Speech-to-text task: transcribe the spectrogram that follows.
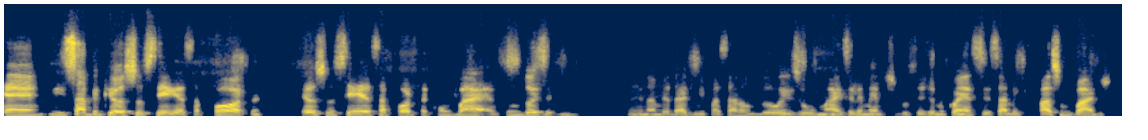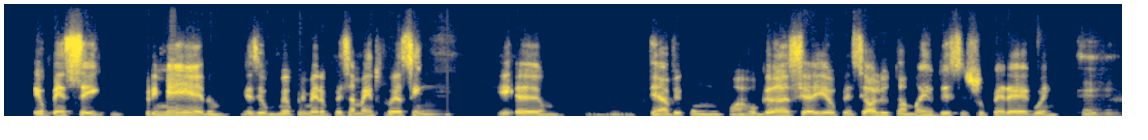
é, e sabe o que eu associei essa porta? Eu associei essa porta com, com dois. Na verdade, me passaram dois ou mais elementos. Você já me conhece, vocês sabem que passam vários. Eu pensei, primeiro, quer dizer, o meu primeiro pensamento foi assim, é, tem a ver com, com, arrogância, e eu pensei, olha o tamanho desse superego, hein? Uhum.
